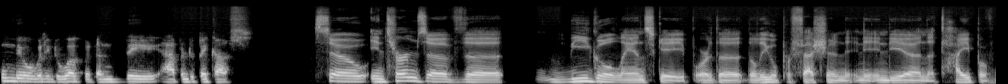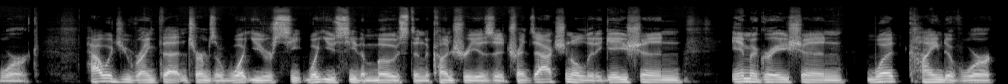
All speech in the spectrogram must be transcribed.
whom they were willing to work with, and they happened to pick us. So, in terms of the legal landscape or the the legal profession in India and the type of work, how would you rank that in terms of what you see what you see the most in the country? Is it transactional litigation? Immigration, what kind of work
